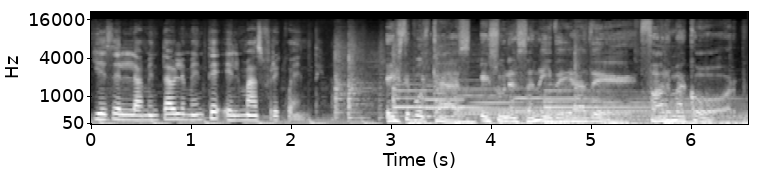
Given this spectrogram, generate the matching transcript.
y es el, lamentablemente el más frecuente. Este podcast es una sana idea de Pharmacorp.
